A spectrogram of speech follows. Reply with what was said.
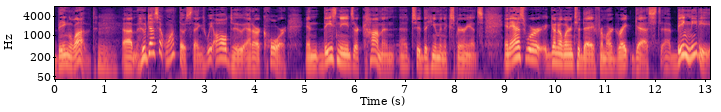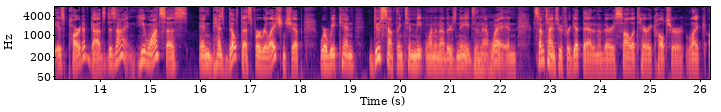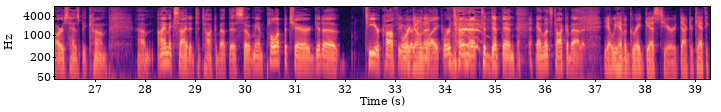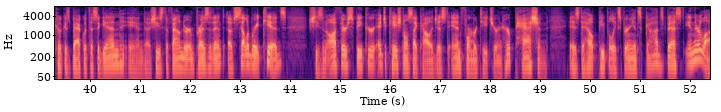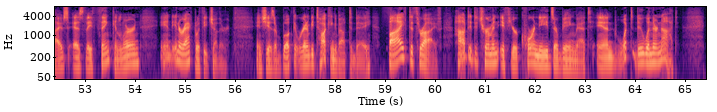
being loved. Hmm. Um, who doesn't want those things? We all do at our core. And these needs are common uh, to the human experience. And as we're going to learn today from our great guest, uh, being needy is part of God's design. He wants us and has built us for a relationship where we can do something to meet one another's needs in that mm-hmm. way. And sometimes we forget that in a very solitary culture like ours has become. Um, I'm excited to talk about this. So, man, pull up a chair, get a tea or coffee, or whatever donut. you like, or a donut to dip in, and let's talk about it. Yeah, we have a great guest here. Dr. Kathy Koch is back with us again, and uh, she's the founder and president of Celebrate Kids. She's an author, speaker, educational psychologist, and former teacher, and her passion is to help people experience God's best in their lives as they think and learn and interact with each other and she has a book that we're going to be talking about today Five to Thrive How to Determine If Your Core Needs Are Being Met and What to Do When They're Not.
